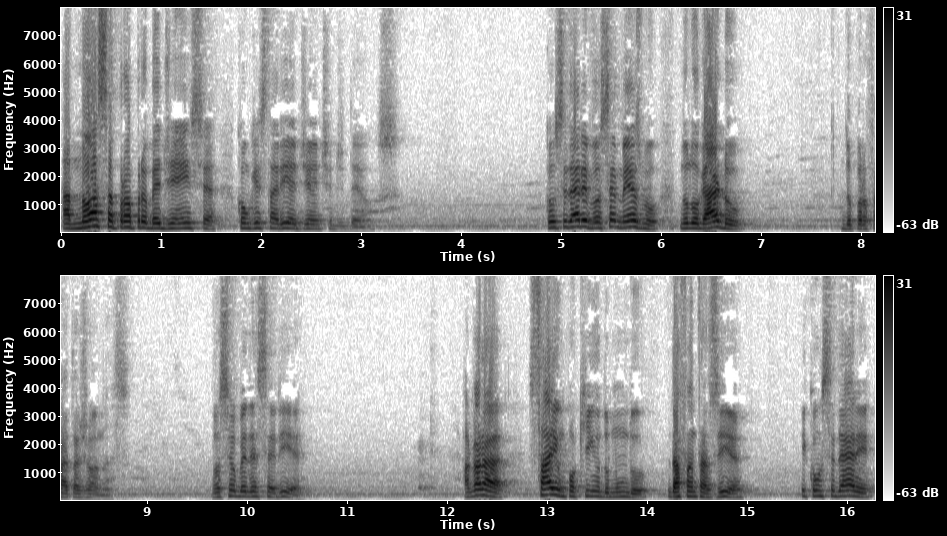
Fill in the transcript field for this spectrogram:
a nossa própria obediência, conquistaria diante de Deus. Considere você mesmo no lugar do, do profeta Jonas. Você obedeceria? Agora, saia um pouquinho do mundo da fantasia e considere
